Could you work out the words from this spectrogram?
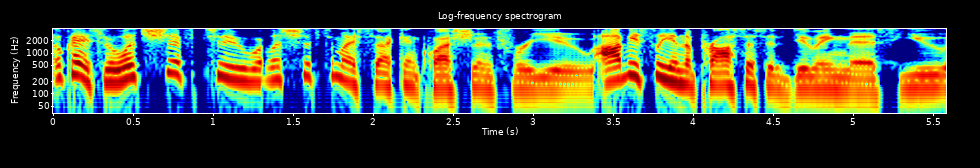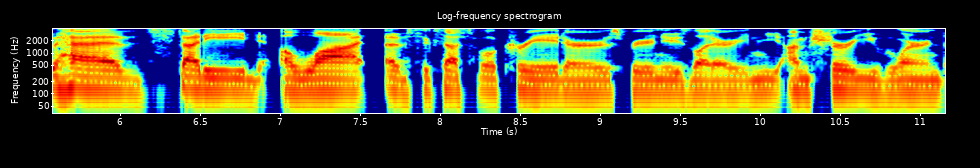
Okay, so let's shift to uh, let's shift to my second question for you. Obviously, in the process of doing this, you have studied a lot of successful creators for your newsletter, and I'm sure you've learned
